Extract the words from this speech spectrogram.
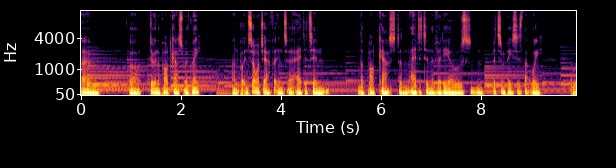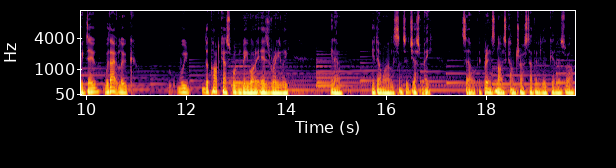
um, for doing the podcast with me and putting so much effort into editing the podcast and editing the videos and bits and pieces that we that we do. Without Luke, we the podcast wouldn't be what it is really. You know, you don't want to listen to just me. So it brings nice contrast having Luke in as well.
